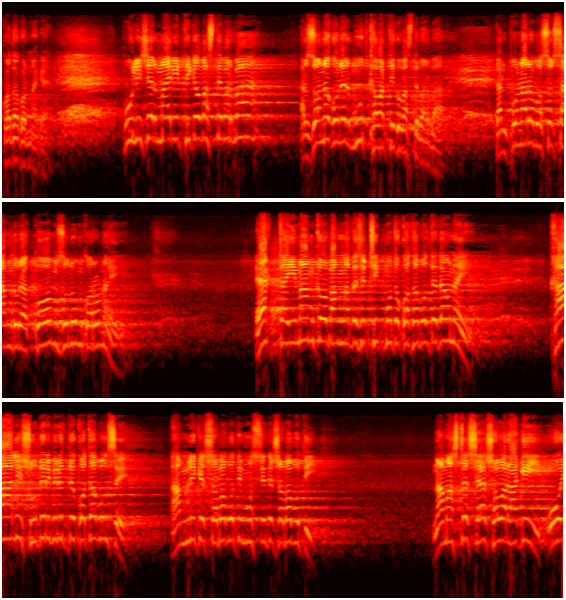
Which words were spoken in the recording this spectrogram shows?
কথা কর না পুলিশের মায়ের থেকেও বাঁচতে পারবা, আর জনগণের মুদ খাওয়ার থেকেও বাঁচতে পারবা। কারণ পনেরো বছর চান্দুরা কম জুলুম করো নাই। একটা ইমামকেও বাংলাদেশে ঠিক মতো কথা বলতে দাও নাই। খালি সুদের বিরুদ্ধে কথা বলছে। আমলিকের সভাপতি, মসজিদের সভাপতি। নামাজটা শেষ হওয়ার আগেই ওই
